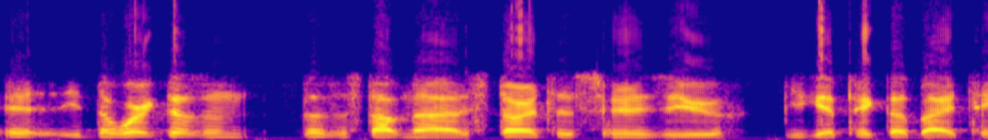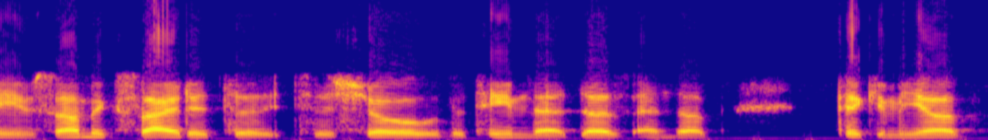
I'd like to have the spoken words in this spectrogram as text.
it, the work doesn't doesn't stop now. It starts as soon as you you get picked up by a team. So I'm excited to to show the team that does end up picking me up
